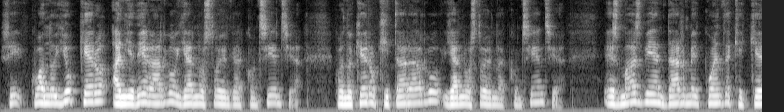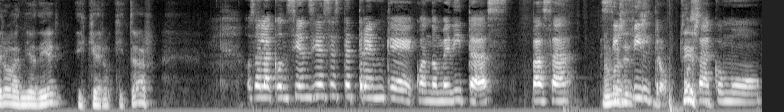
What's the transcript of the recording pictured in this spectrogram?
¿sí? Cuando yo quiero añadir algo, ya no estoy en la conciencia. Cuando quiero quitar algo, ya no estoy en la conciencia. Es más bien darme cuenta que quiero añadir y quiero quitar. O sea, la conciencia es este tren que cuando meditas pasa sin filtro. o sea, como...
